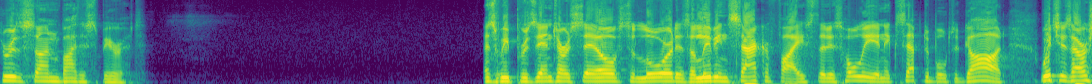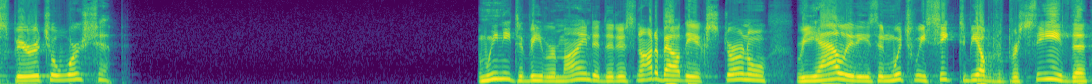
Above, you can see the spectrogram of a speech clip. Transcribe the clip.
through the Son by the Spirit. As we present ourselves to the Lord as a living sacrifice that is holy and acceptable to God, which is our spiritual worship. And we need to be reminded that it's not about the external realities in which we seek to be able to perceive, the,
